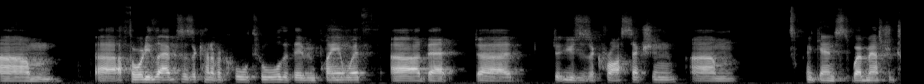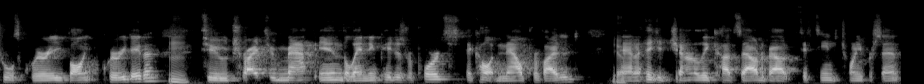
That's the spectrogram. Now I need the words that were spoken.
Um, uh, Authority Labs is a kind of a cool tool that they've been playing with uh, that, uh, uses a cross section um, against Webmaster Tools query volume query data mm. to try to map in the landing pages reports. They call it now provided, and I think it generally cuts out about 15 to 20 percent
